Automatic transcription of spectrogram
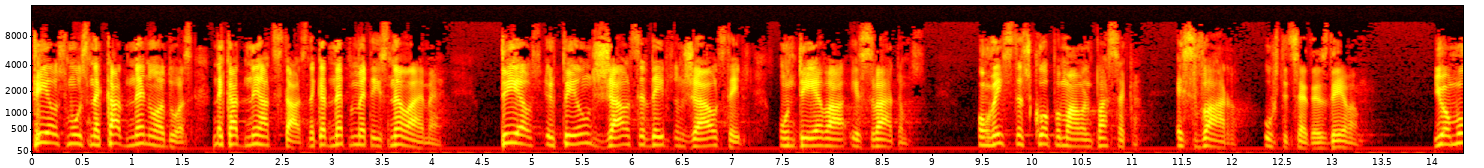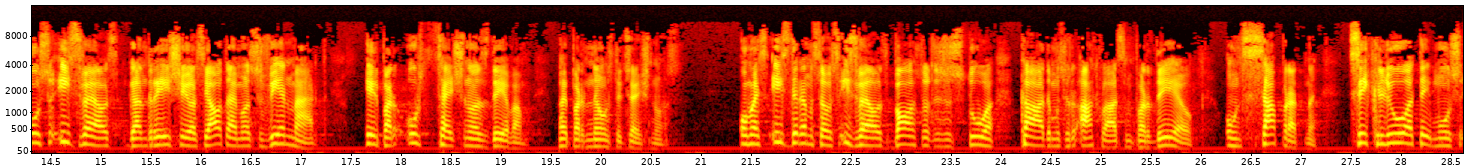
Dievs mūs nekad nenodos, nekad neatstās, nekad nepametīs nelaimē. Dievs ir pilns žēlsirdības un žēlstības, un Dievā ir svētums. Un viss tas kopumā man pasaka, es varu uzticēties Dievam. Jo mūsu izvēles gandrīz šajos jautājumos vienmēr ir par uzticēšanos Dievam vai par neusticēšanos. Un mēs izdarām savas izvēles balstoties uz to, kāda mums ir atklāsme par Dievu un sapratne, cik ļoti mūsu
